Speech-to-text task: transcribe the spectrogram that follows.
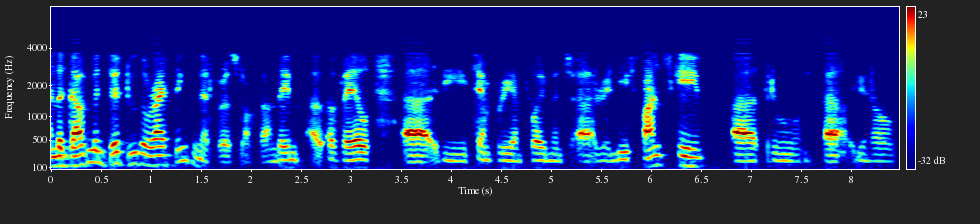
and the government did do the right things in that first lockdown. They uh, availed uh, the temporary employment uh, relief fund scheme uh, through, you know,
